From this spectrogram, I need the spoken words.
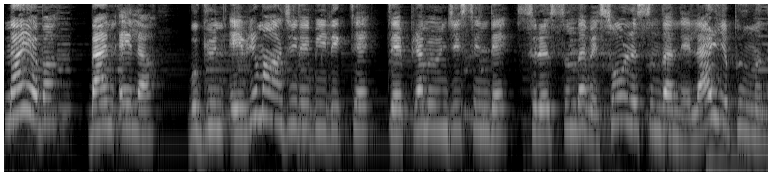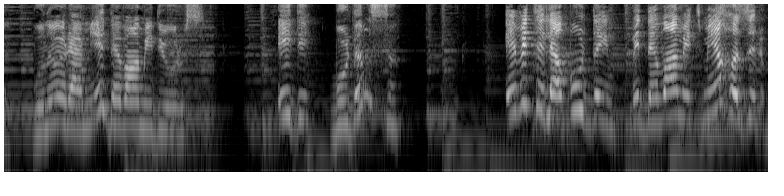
Merhaba, ben Ela. Bugün Evrim Ağacı ile birlikte deprem öncesinde, sırasında ve sonrasında neler yapılmalı? Bunu öğrenmeye devam ediyoruz. Edi, burada mısın? Evet Ela buradayım ve devam etmeye hazırım.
